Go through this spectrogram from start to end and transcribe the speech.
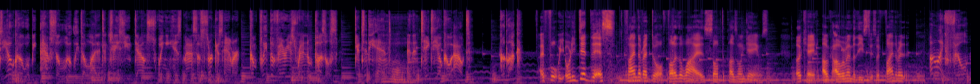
Dioko will be absolutely delighted to chase you down swinging his massive circus hammer. Complete the various random puzzles. Get to the end, Oh. and then take Dioko out. Good luck. I thought we already did this. Find the red door, follow the wires, solve the puzzle and games. Okay, I'll, I'll remember these two. So find the red. Unlike Phil,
